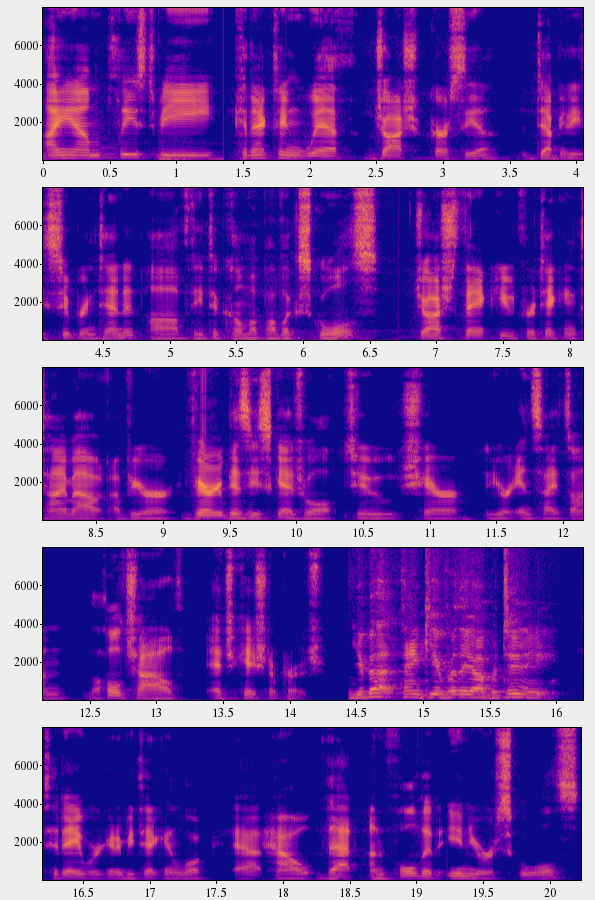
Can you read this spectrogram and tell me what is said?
I am pleased to be connecting with Josh Garcia, Deputy Superintendent of the Tacoma Public Schools. Josh, thank you for taking time out of your very busy schedule to share your insights on the whole child education approach. You bet. Thank you for the opportunity. Today, we're going to be taking a look at how that unfolded in your schools,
